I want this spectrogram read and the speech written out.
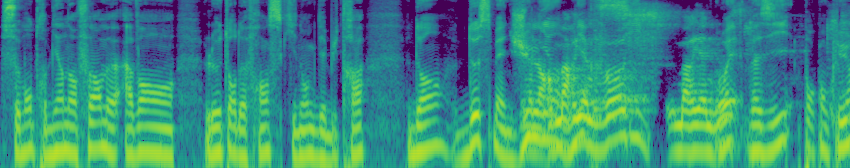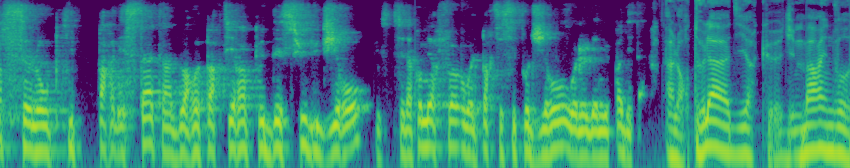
se montre bien en forme avant le Tour de France qui donc débutera dans deux semaines. Julien, Alors Marianne Vos, Marianne Vos, ouais, vas-y pour conclure. selon petit par les stats, hein, doit repartir un peu déçu du Giro. C'est la première fois où elle participe au Giro où elle ne gagne pas d'étape. Alors de là à dire que Marianne Vos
